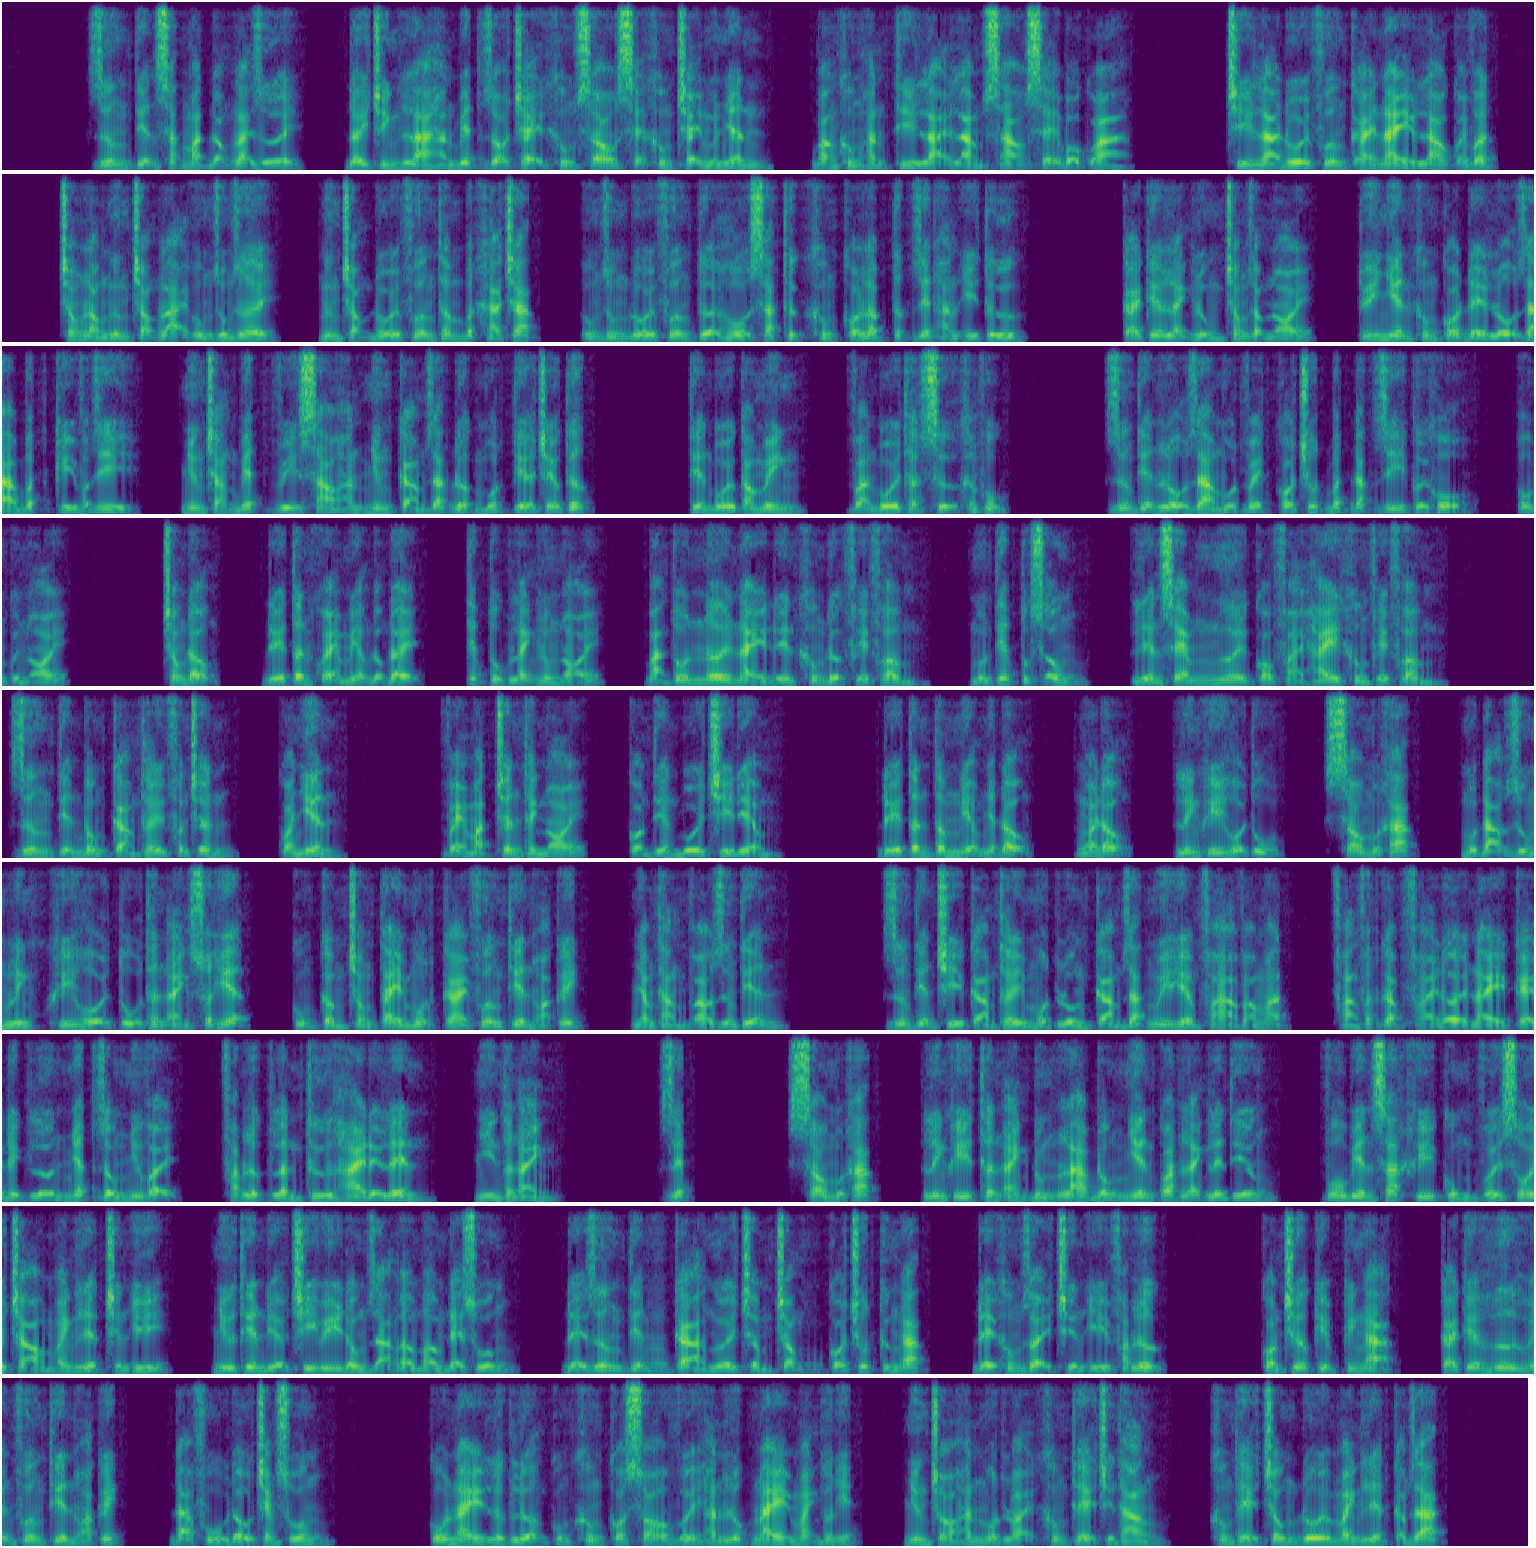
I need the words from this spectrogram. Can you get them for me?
Dương Tiễn sắc mặt động lại dưới, đây chính là hắn biết rõ chạy không sao sẽ không chạy nguyên nhân, bằng không hắn thì lại làm sao sẽ bỏ qua. Chỉ là đối phương cái này lao quái vật. Trong lòng ngưng trọng lại ung dung dưới, ngưng trọng đối phương thâm bất khả chắc, ung dung đối phương tựa hồ sát thực không có lập tức giết hắn ý tứ. Cái kia lạnh lùng trong giọng nói, tuy nhiên không có để lộ ra bất kỳ vật gì, nhưng chẳng biết vì sao hắn nhưng cảm giác được một tia trêu tức. Tiền bối cao minh, vạn bối thật sự khâm phục. Dương Tiễn lộ ra một vệt có chút bất đắc dĩ cười khổ, ôn quyền nói. Trong động, đế tân khỏe miệng động đậy, tiếp tục lạnh lùng nói, bản tôn nơi này đến không được phế phẩm, muốn tiếp tục sống, liền xem ngươi có phải hay không phế phẩm. Dương Tiễn Đông cảm thấy phân chấn, quả nhiên. Vẻ mặt chân thành nói, còn tiền bối chỉ điểm. Đế tân tâm niệm nhất động, ngoài động, linh khí hội tụ, sau một khắc, một đạo dùng linh khí hội tụ thân ảnh xuất hiện, cũng cầm trong tay một cái phương thiên hỏa kích, nhắm thẳng vào Dương Tiễn. Dương Tiễn chỉ cảm thấy một luồng cảm giác nguy hiểm phả vào mặt, phảng phất gặp phải đời này kẻ địch lớn nhất giống như vậy, pháp lực lần thứ hai đề lên, nhìn thân ảnh. Giết! Sau một khắc, linh khí thân ảnh đúng là đống nhiên quát lạnh lên tiếng, vô biên sát khí cùng với sôi trào mãnh liệt chiến ý, như thiên địa chi uy đồng dạng ầm ầm đè xuống, để Dương Tiễn cả người trầm trọng có chút cứng ngắc, để không dậy chiến ý pháp lực. Còn chưa kịp kinh ngạc, cái kia hư huyễn phương thiên hỏa kích đã phủ đầu chém xuống. Cỗ này lực lượng cũng không có so với hắn lúc này mạnh hơn ít, nhưng cho hắn một loại không thể chiến thắng, không thể chống đối mãnh liệt cảm giác.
